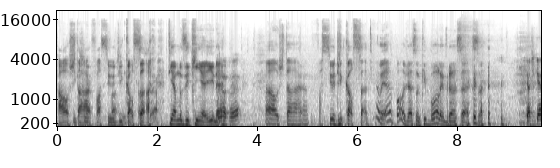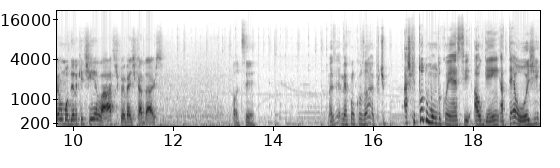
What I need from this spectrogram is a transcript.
All-Star, tinha- fácil, fácil de de calçar. calçar. Tinha a musiquinha aí, né? Aham. All-Star, fácil de calçar. Tinha, é, pô, Gerson, que boa lembrança essa. Que acho que era um modelo que tinha elástico ao invés de cadarço. Pode ser. Mas a minha conclusão é, tipo, acho que todo mundo conhece alguém até hoje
